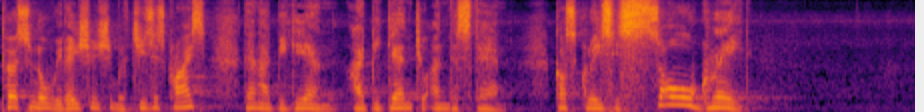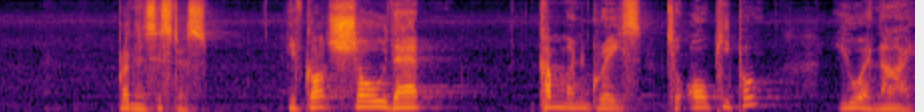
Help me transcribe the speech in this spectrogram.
personal relationship with Jesus Christ, then I began, I began to understand God's grace is so great. Brothers and sisters, if God showed that common grace to all people, you and I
